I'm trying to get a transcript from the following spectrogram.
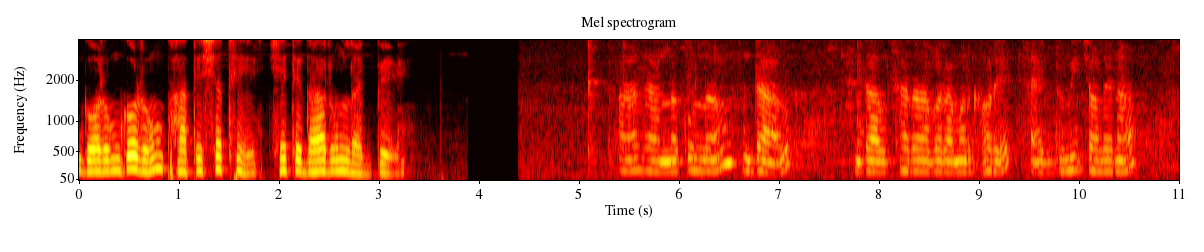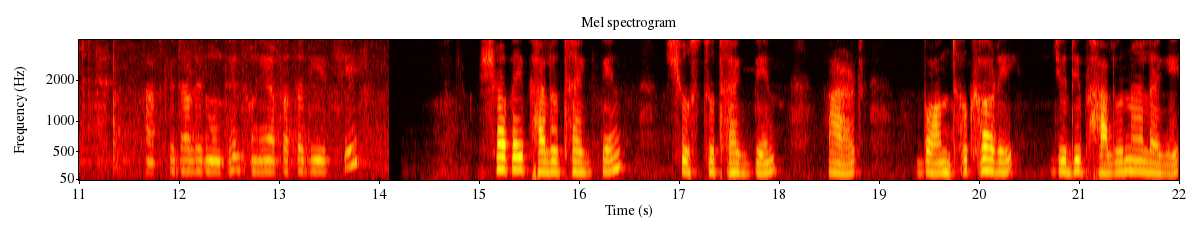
গরম গরম ভাতের সাথে খেতে দারুণ লাগবে। আর রান্না করলাম ডাল। ডাল ছাড়া আবার আমার ঘরে একদমই চলে না। আজকে ডালের মধ্যে ধনিয়া পাতা দিয়েছি। সবাই ভালো থাকবেন, সুস্থ থাকবেন। আর বন্ধ ঘরে যদি ভালো না লাগে,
